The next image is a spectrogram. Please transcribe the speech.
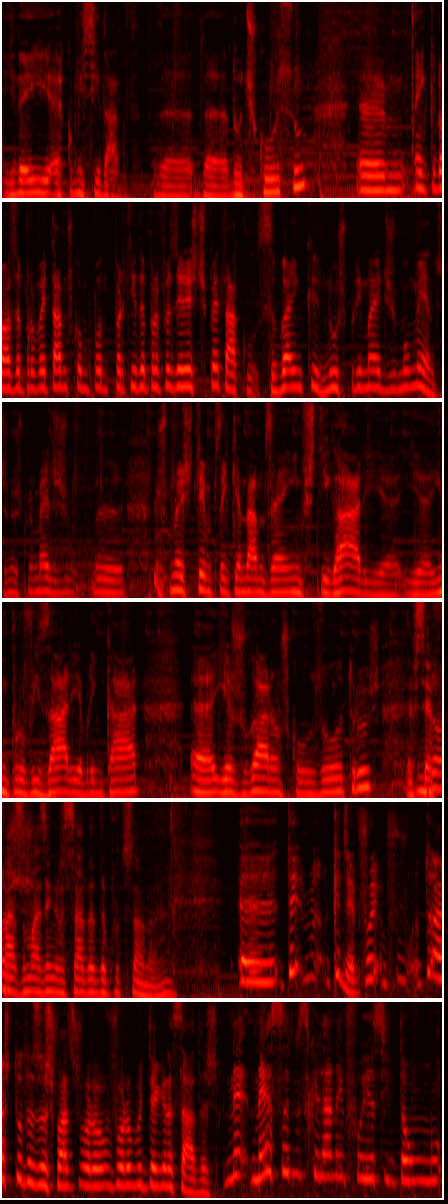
e daí a comicidade da- da- do discurso, em que nós aproveitámos como ponto de partida para fazer este espetáculo. Se bem que nos primeiros momentos, nos primeiros, eh, nos primeiros tempos em que andámos a investigar e a, e a improvisar e a brincar eh, e a jogar uns com os outros, Deve ser a Nós- fase mais engraçada da produção, não é? Te- quer dizer, foi, foi- acho que todas as fases foram, foram muito engraçadas. Ne- Nessa, se calhar, nem foi assim tão,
